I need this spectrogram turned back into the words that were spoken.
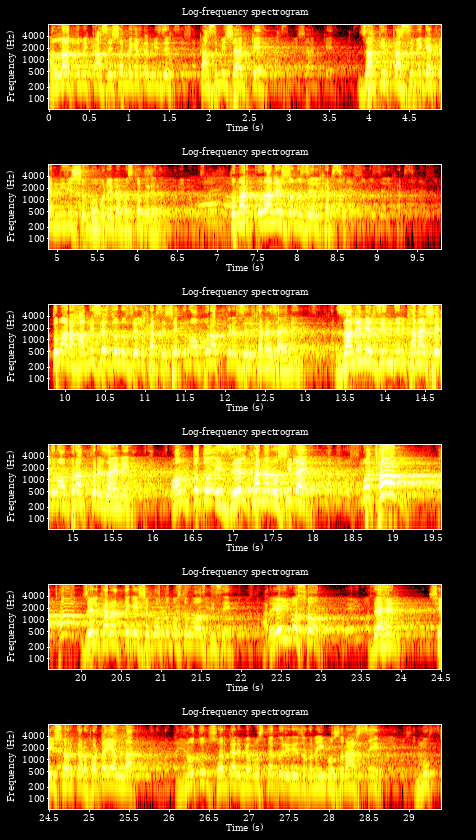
আল্লাহ, তুমি কাসির সাহেবকে একটা নিজে, কাসিমি সাহেবকে, জাকির কাসিমিকে একটা নিজস্ব ভবনের ব্যবস্থা করে দাও। তোমার কোরআনের জন্য জেল খাটছে। তোমার হাদিসের জন্য জেল খাটছে, সে কোনো অপরাধ করে জেলখানায় যায় নাই। জালিমের জিন্দির খানায় সে কোনো অপরাধ করে যায় নাই। অন্তত এই জেলখানার ওসিলায় প্রথম জেলখানার থেকে এসে গত বছর ওয়াজ দিছে। আর এই বছর দেখেন, সেই সরকার হটাই আল্লাহ, নতুন সরকারের ব্যবস্থা করে দিয়ে যখন এই বছর আসছে, মুক্ত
